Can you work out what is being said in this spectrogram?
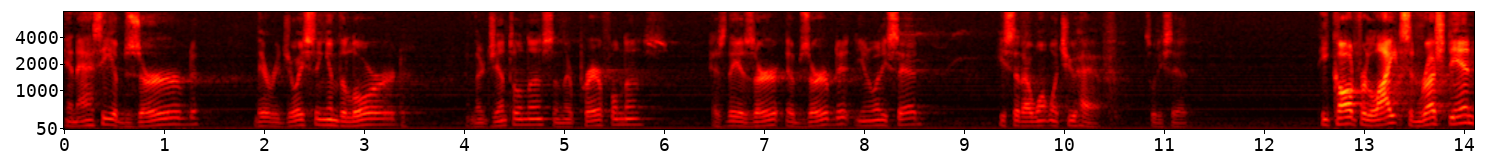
And as he observed their rejoicing in the Lord and their gentleness and their prayerfulness, as they observed it, you know what he said? He said, I want what you have. That's what he said. He called for lights and rushed in,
